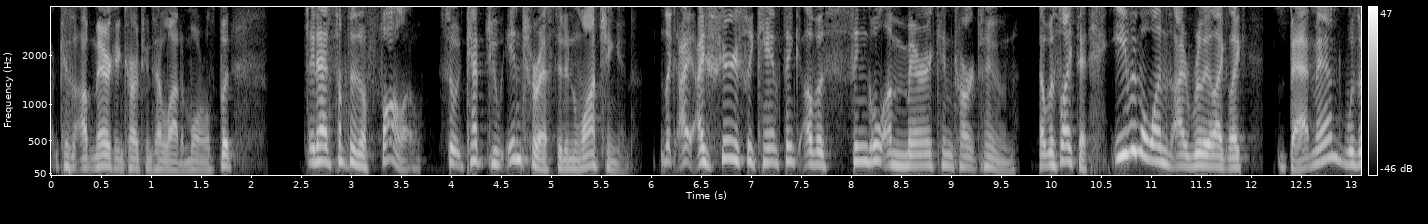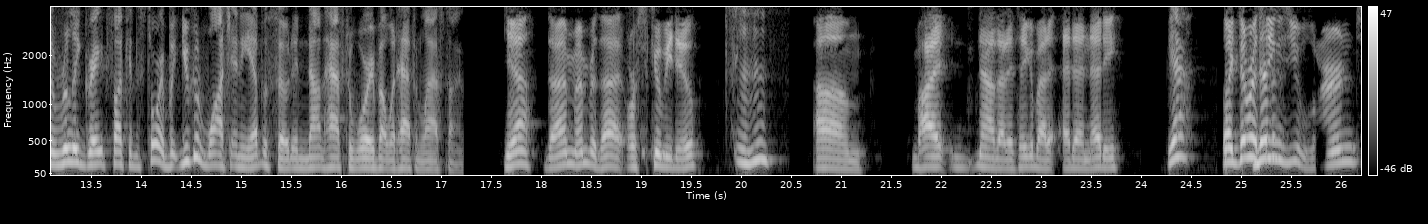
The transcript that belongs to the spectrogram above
because American cartoons had a lot of morals, but it had something to follow. So it kept you interested in watching it. Like I, I seriously can't think of a single American cartoon that was like that. Even the ones I really like, like Batman was a really great fucking story, but you could watch any episode and not have to worry about what happened last time. Yeah, I remember that. Or Scooby Doo. Mm-hmm. Um, my now that I think about it, Ed and Eddy. Yeah. Like there were None of- things you learned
